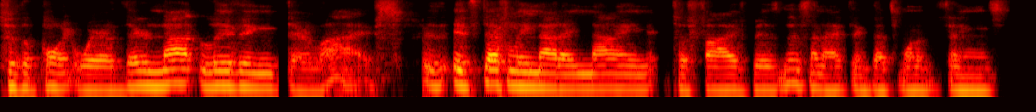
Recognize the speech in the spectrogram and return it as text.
to the point where they're not living their lives. It's definitely not a nine to five business. And I think that's one of the things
